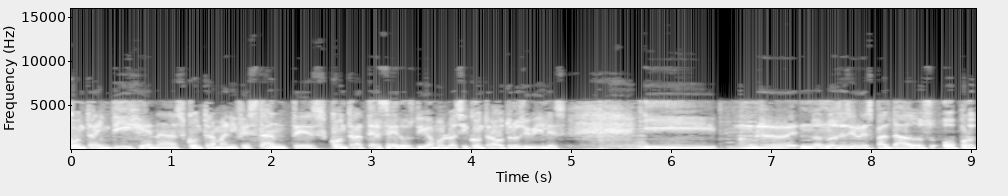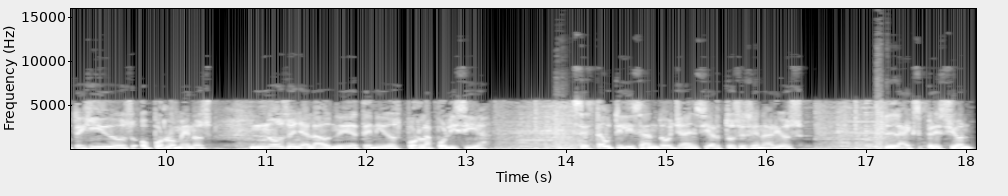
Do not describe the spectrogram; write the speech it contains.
contra indígenas, contra manifestantes, contra terceros, digámoslo así, contra otros civiles, y re- no, no sé si respaldados o protegidos o por lo menos no señalados ni detenidos por la policía. Se está utilizando ya en ciertos escenarios la expresión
